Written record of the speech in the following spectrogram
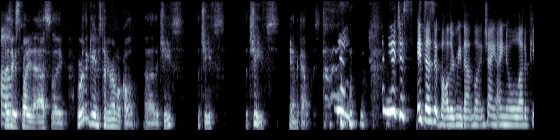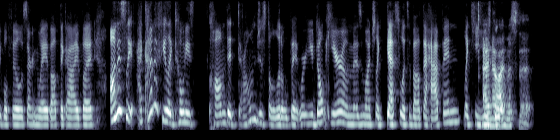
I think Um, it's funny to ask, like, what were the games Tony Romo called? Uh, the Chiefs, the Chiefs, the Chiefs, and the Cowboys. yeah. I mean, it just it doesn't bother me that much. I I know a lot of people feel a certain way about the guy, but honestly, I kind of feel like Tony's calmed it down just a little bit, where you don't hear him as much like guess what's about to happen, like he used to- I to. know, I missed that.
